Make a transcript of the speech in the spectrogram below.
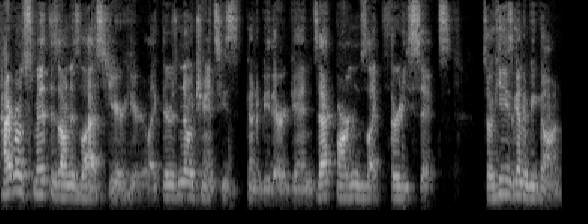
Tyron Smith is on his last year here. Like, there's no chance he's going to be there again. Zach Martin's like 36, so he's going to be gone.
